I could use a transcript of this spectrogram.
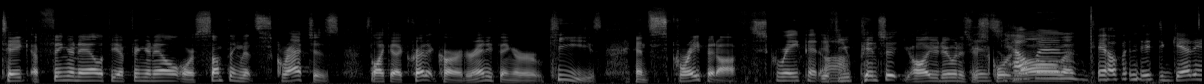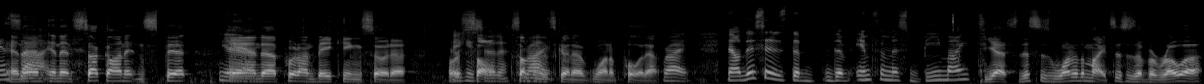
Take a fingernail if you have fingernail or something that scratches, it's like a credit card or anything or keys, and scrape it off. Scrape it off. If off. you pinch it, all you're doing is you're Is squirting helping, all that helping it to get inside. and then and then suck on it and spit Yeah. and uh, put on baking soda or Baking salt, soda, something right. that's going to want to pull it out. right. Now this is the the infamous bee mite. Yes, this is one of the mites. This is a varroa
